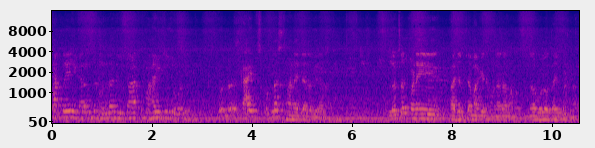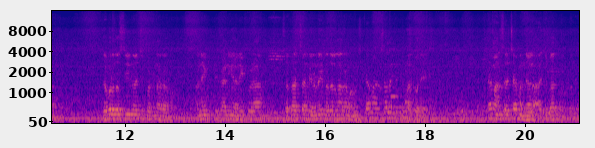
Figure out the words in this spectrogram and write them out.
ठाकरे निकालानंतर पंधरा दिवसात महायुतीसोबत येतील. पण कायच कुठलं स्थान आहे त्या नवीनाचं लचकपणे भाजपच्या मागे धावणारा माणूस न बोलवताही पडणारा माणूस जबरदस्ती न चिपकणारा माणूस अनेक ठिकाणी अनेक वेळा स्वतःचा निर्णय बदलणारा माणूस त्या माणसाला किती महत्त्व द्यायचं? त्या माणसाच्या म्हणण्याला अजिबात महत्त्व नाही.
